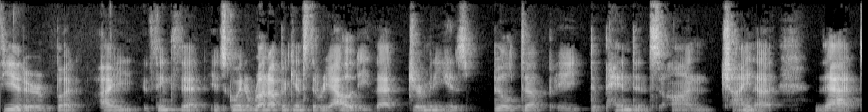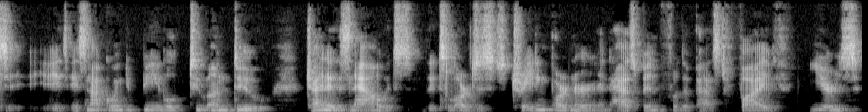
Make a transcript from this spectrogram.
theater, but I think that it's going to run up against the reality that Germany has built up a dependence on China that it's not going to be able to undo. China is now its its largest trading partner and has been for the past five years.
